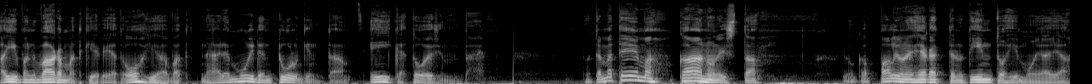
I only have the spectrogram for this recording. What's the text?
aivan varmat kirjat, ohjaavat näiden muiden tulkintaa, eikä toisinpäin. No, tämä teema kaanonista, joka paljon on herättänyt intohimoja ja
